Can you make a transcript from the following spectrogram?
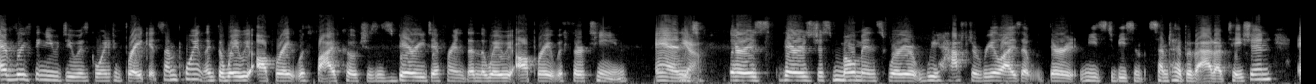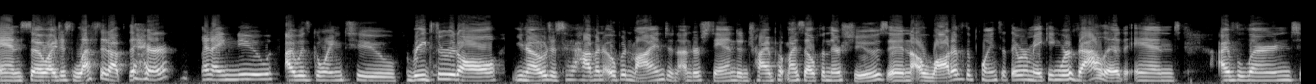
everything you do is going to break at some point. Like the way we operate with five coaches is very different than the way we operate with 13. And Yeah. there's there's just moments where we have to realize that there needs to be some, some type of adaptation. And so I just left it up there and I knew I was going to read through it all, you know, just have an open mind and understand and try and put myself in their shoes. And a lot of the points that they were making were valid. And I've learned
